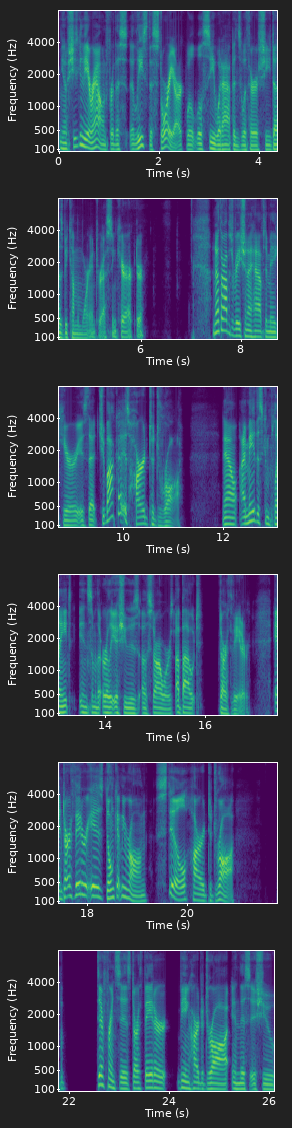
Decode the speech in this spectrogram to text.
you know she's going to be around for this at least the story arc. We'll we'll see what happens with her if she does become a more interesting character. Another observation I have to make here is that Chewbacca is hard to draw. Now, I made this complaint in some of the early issues of Star Wars about Darth Vader. And Darth Vader is, don't get me wrong, still hard to draw. The difference is Darth Vader being hard to draw in this issue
